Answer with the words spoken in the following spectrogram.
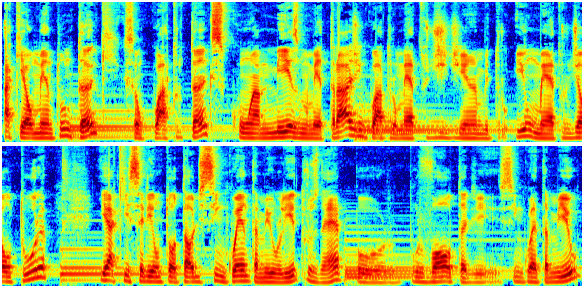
Aqui aumenta um tanque, que são quatro tanques com a mesma metragem, 4 metros de diâmetro e 1 metro de altura. E aqui seria um total de 50 mil litros, né? Por, por volta de 50 mil.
